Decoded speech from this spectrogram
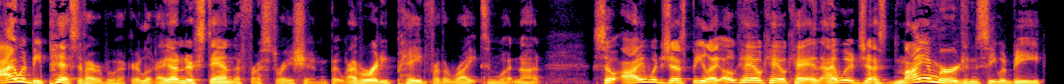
I would be pissed if I were Boo Hecker. Look, I understand the frustration, but I've already paid for the rights and whatnot. So I would just be like, okay, okay, okay. And I would just, my emergency would be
